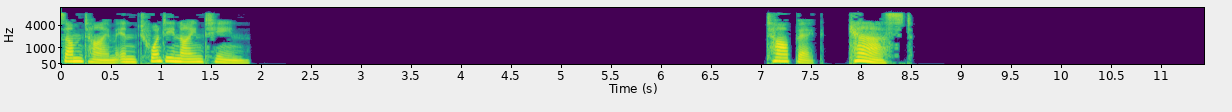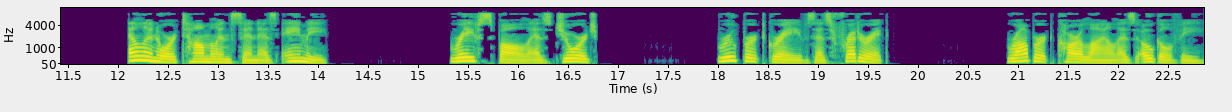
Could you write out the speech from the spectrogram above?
sometime in 2019. Topic: Cast. Eleanor Tomlinson as Amy, Rafe Spall as George, Rupert Graves as Frederick, Robert Carlyle as Ogilvy.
